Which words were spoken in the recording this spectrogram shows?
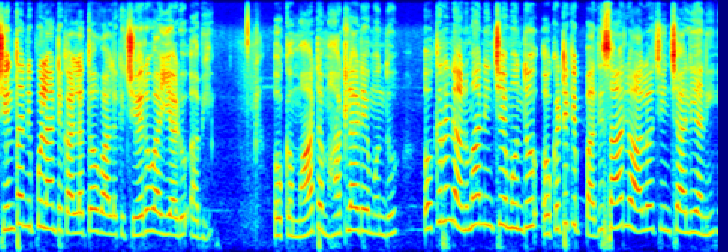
చింత నిప్పు లాంటి కళ్ళతో వాళ్ళకి చేరువ అయ్యాడు అభి. ఒక మాట మాట్లాడే ముందు ఒకరిని అనుమానించే ముందు ఒకటికి పదిసార్లు ఆలోచించాలి అని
